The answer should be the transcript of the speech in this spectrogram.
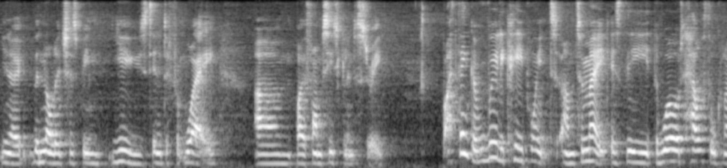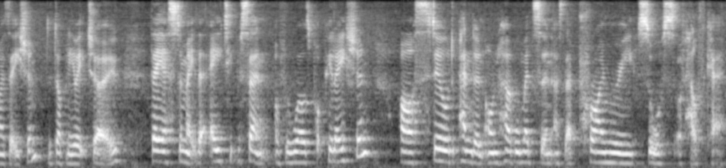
you know, the knowledge has been used in a different way um, by the pharmaceutical industry. But I think a really key point um, to make is the, the World Health Organization, the WHO, they estimate that 80% of the world's population are still dependent on herbal medicine as their primary source of healthcare.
